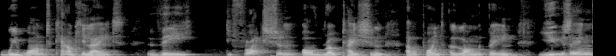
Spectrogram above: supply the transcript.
we want to calculate the deflection or rotation of a point along the beam using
